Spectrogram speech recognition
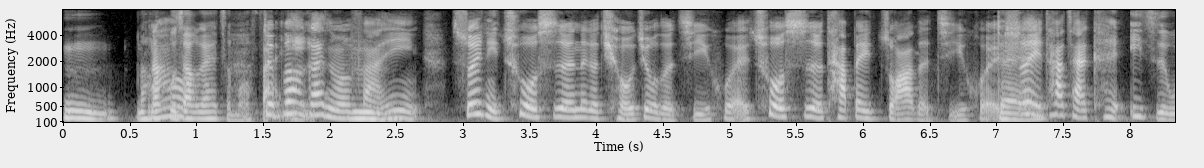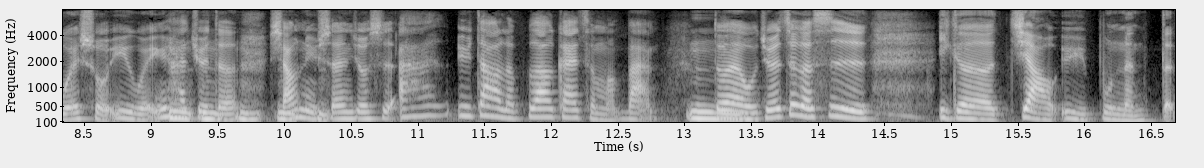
嗯，然后不知道该怎么反应，对不知道该怎么反应，所以你错失了那个求救的机会，错失了他被抓的机会，所以他才可以一直为所欲为，因为他觉得小女生就是啊，遇到了不知道该怎么办。对我觉得这个是一个教育不能等。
